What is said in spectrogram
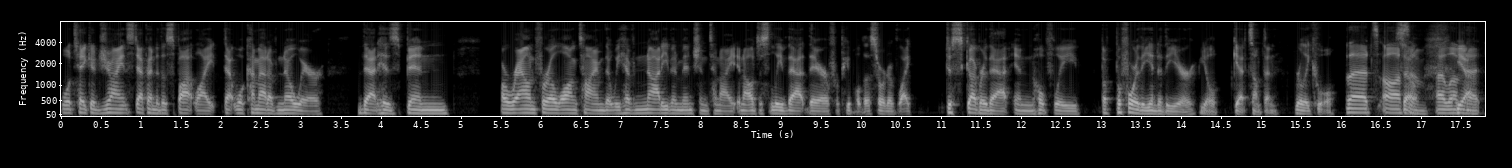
will take a giant step into the spotlight that will come out of nowhere that has been around for a long time that we have not even mentioned tonight and I'll just leave that there for people to sort of like discover that and hopefully b- before the end of the year you'll get something really cool. That's awesome. So, I love yeah. that.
